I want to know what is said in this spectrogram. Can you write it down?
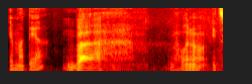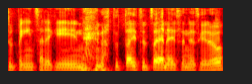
ematea? Ba, ba bueno, itzulpegintzarekin nortuta, itzultzaia nahi zenez gero,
